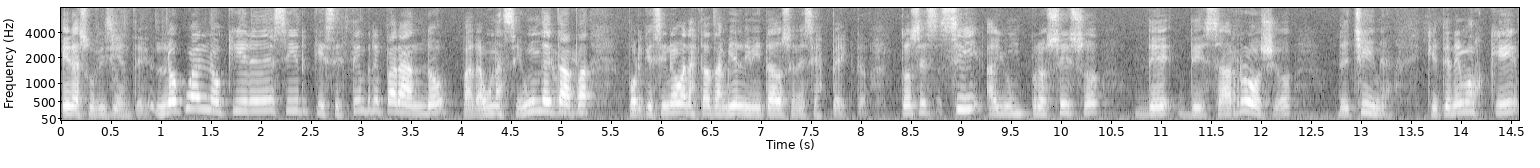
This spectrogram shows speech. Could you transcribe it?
era suficiente. Lo cual no quiere decir que se estén preparando para una segunda etapa, porque si no van a estar también limitados en ese aspecto. Entonces sí hay un proceso de desarrollo de China que tenemos que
